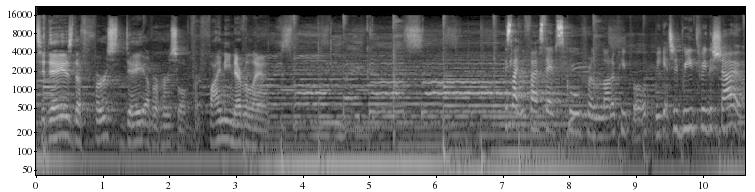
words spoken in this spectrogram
Today is the first day of rehearsal for Finding Neverland. It's like the first day of school for a lot of people. We get to read through the show.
